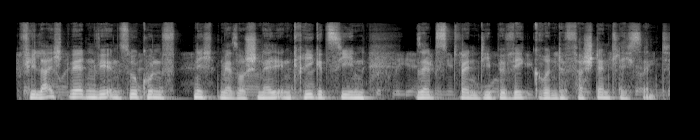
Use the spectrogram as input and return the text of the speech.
Vielleicht werden wir in Zukunft nicht mehr so schnell in Kriege ziehen, selbst wenn die Beweggründe verständlich sind.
